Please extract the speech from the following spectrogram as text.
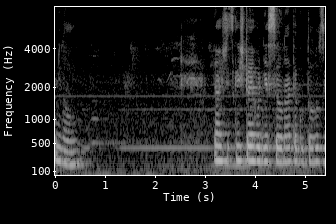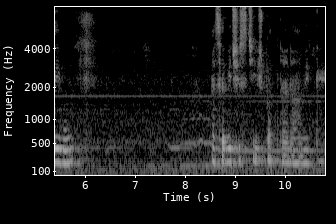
No. Já vždycky, když to je hodně silné, tak u toho zívu. Ať se vyčistí špatné návyky.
